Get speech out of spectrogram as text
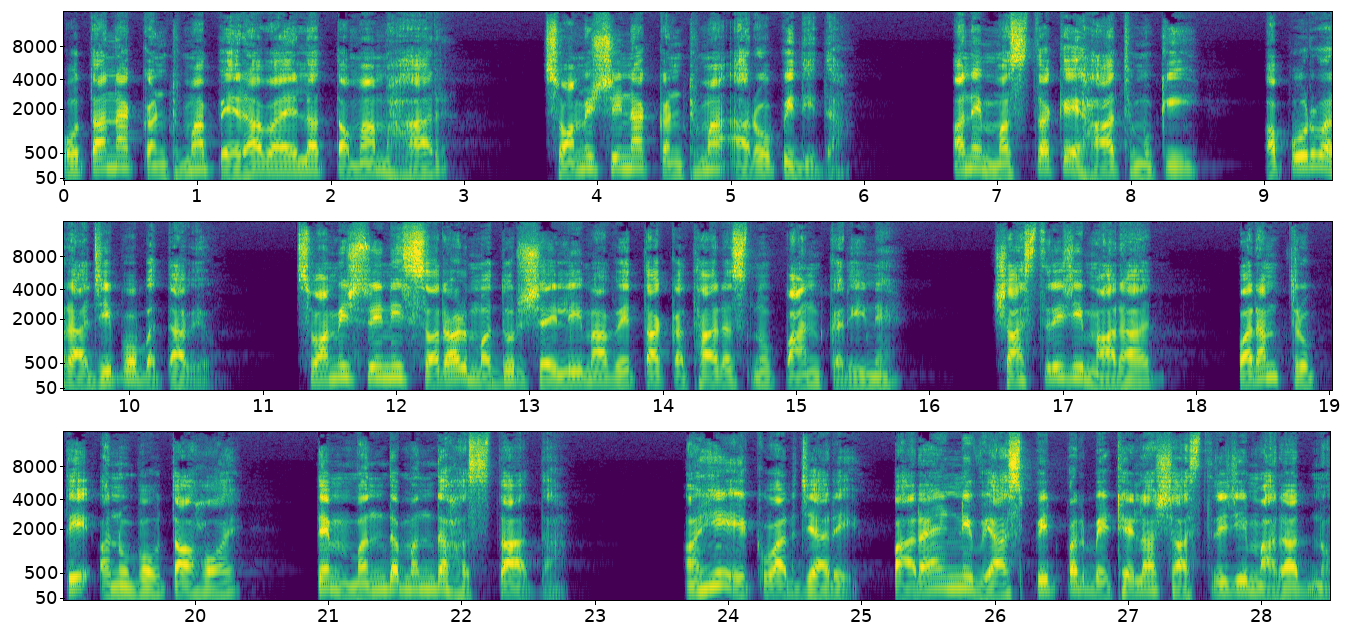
પોતાના કંઠમાં પહેરાવાયેલા તમામ હાર સ્વામીશ્રીના કંઠમાં આરોપી દીધા અને મસ્તકે હાથ મૂકી અપૂર્વ રાજીપો બતાવ્યો. સ્વામીશ્રીની સરળ મધુર શૈલીમાં વહેતા કથારસનું પાન કરીને શાસ્ત્રીજી મહારાજ પરમ તૃપ્તિ અનુભવતા હોય તેમ મંદ મંદ હસતા હતા. અહીં એકવાર જ્યારે પારાયણની વ્યાસપીઠ પર બેઠેલા શાસ્ત્રીજી મહારાજનો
